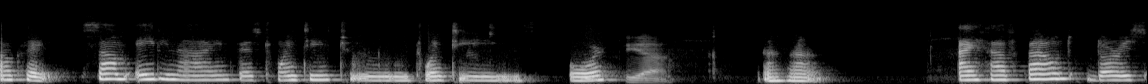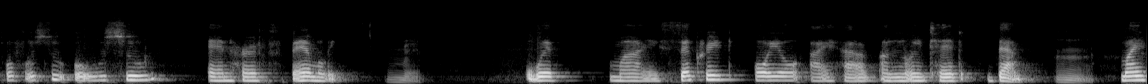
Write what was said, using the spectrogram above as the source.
Okay. Psalm 89, verse 20 to 24. Yeah. Uh-huh. I have found Doris Ofosu Owusu and her family. Amen. With my sacred oil, I have anointed them. Mm. My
